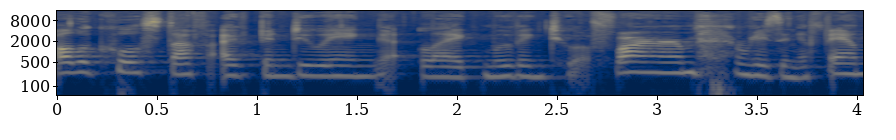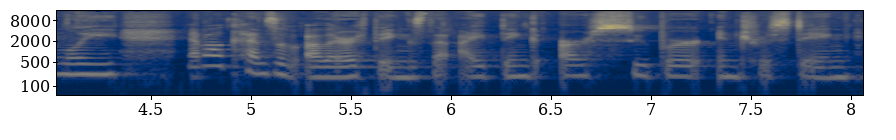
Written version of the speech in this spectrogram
all the cool stuff I've been doing, like moving to a farm, raising a family, and all kinds of other things that I think are super interesting,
